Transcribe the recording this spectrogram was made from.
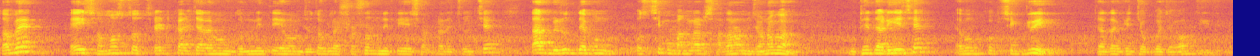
তবে এই সমস্ত থ্রেড কালচার এবং দুর্নীতি এবং যতগুলো শোষণ নীতি এই সরকারে চলছে, তার বিরুদ্ধে এখন পশ্চিম বাংলার সাধারণ জনগণ উঠে দাঁড়িয়েছে এবং খুব শীঘ্রই তাদেরকে যোগ্য জবাব দিয়ে দেবে।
